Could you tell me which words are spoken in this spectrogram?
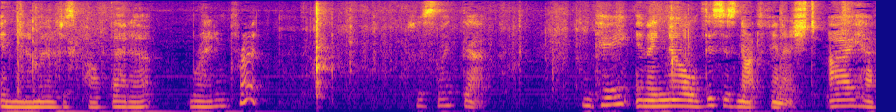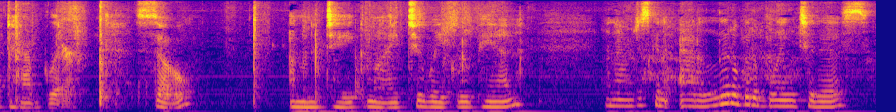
and then I'm going to just pop that up right in front, just like that. Okay, and I know this is not finished. I have to have glitter. So, I'm going to take my two-way glue pen, and I'm just going to add a little bit of bling to this.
